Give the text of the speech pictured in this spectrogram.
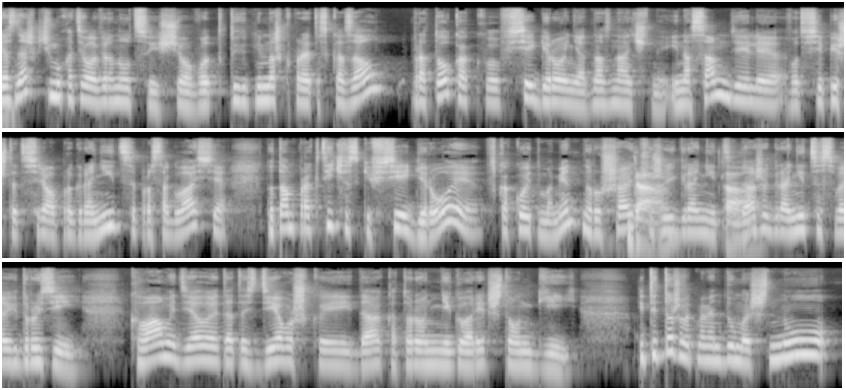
Я знаешь, к чему хотела вернуться еще? Вот ты немножко про это сказал, про то, как все герои неоднозначны. И на самом деле, вот все пишут этот сериал про границы, про согласие, но там практически все герои в какой-то момент нарушают да, чужие границы, да. даже границы своих друзей. Квама делает это с девушкой, да, которой он не говорит, что он гей. И ты тоже в этот момент думаешь, ну,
